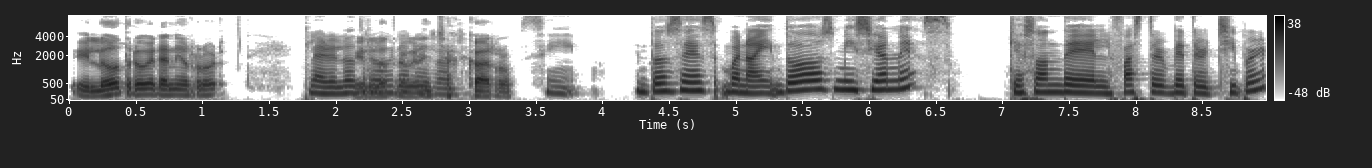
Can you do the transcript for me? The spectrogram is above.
el otro gran error. Claro, el otro, el otro gran, chascarro. Sí. Entonces, bueno, hay dos misiones que son del Faster, Better, Cheaper,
